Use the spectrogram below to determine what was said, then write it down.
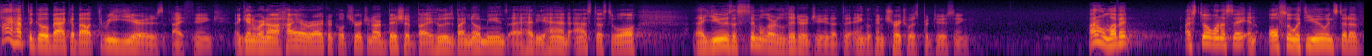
I have to go back about three years, I think. Again, we're in a hierarchical church, and our bishop, by, who is by no means a heavy hand, asked us to all uh, use a similar liturgy that the Anglican Church was producing. I don't love it. I still want to say, and also with you instead of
